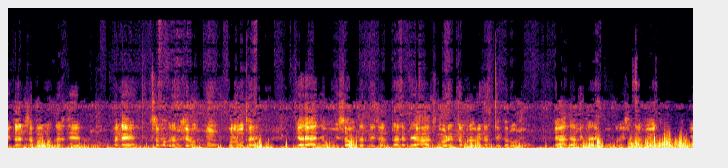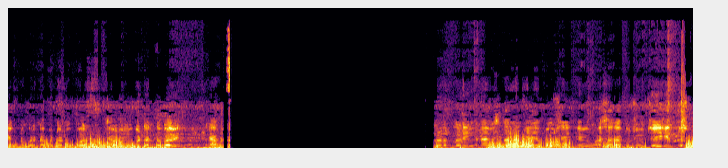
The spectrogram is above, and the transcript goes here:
વિધાનસભામાં ગરજે અને સમગ્ર ખેડૂતનું ભલું થાય ત્યારે આજે હું વિસાવદરની જનતાને બે હાથ જોડીને નમ્ર વિનંતી કરું છું કે આગામી તારીખ ઓગણીસના રોજ એક નંબરના બટન ઉપર ઝાડુનું બટન દબાવી અને આપણે લડત લડી અને આ વિસ્તારમાં ન્યાય અપાવશે એવી હું આશા રાખું છું જય હિન્દ અસ્તુ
